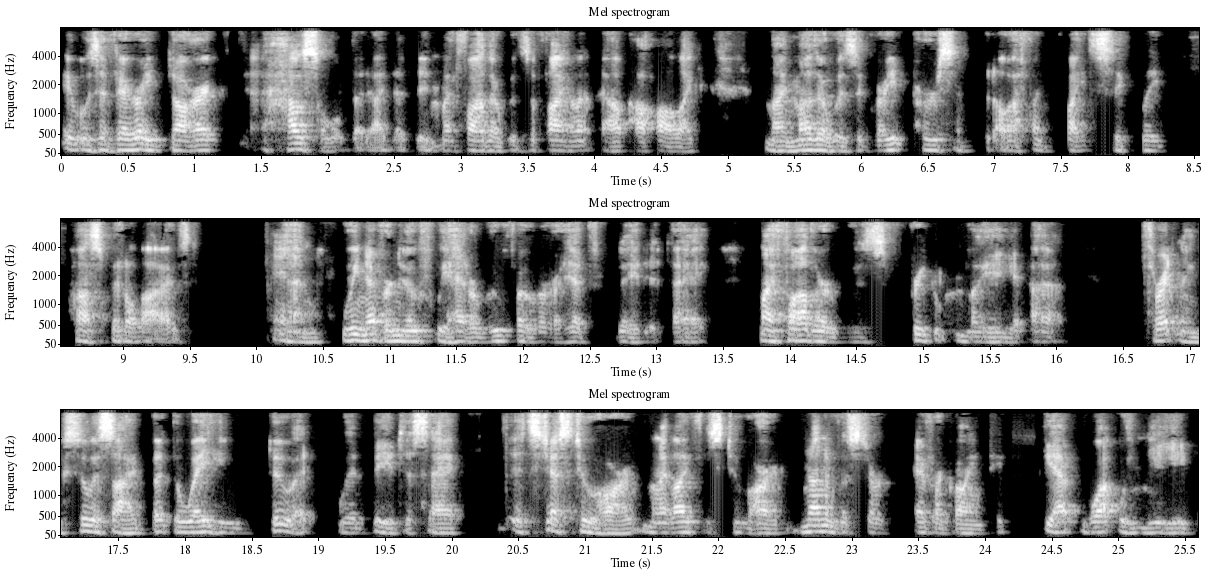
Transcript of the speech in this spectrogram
it was a very dark household that I in. My father was a violent alcoholic. My mother was a great person, but often quite sickly, hospitalized. And we never knew if we had a roof over our head from day to day. My father was frequently uh, threatening suicide, but the way he would do it would be to say, it's just too hard. My life is too hard. None of us are ever going to get what we need.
